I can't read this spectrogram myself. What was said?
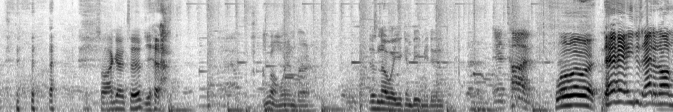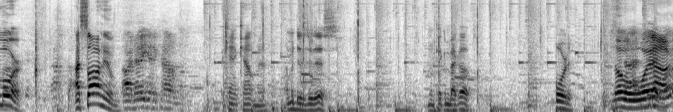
so I go too. Yeah. I'm gonna win, bro. There's no way you can beat me, dude. And time. Whoa, wait, wait. Hey, he just added on more. I saw him. All right, now you're gonna count them. I can't count, man. I'm gonna just do this. I'm gonna pick him back up. Forty. No way. No,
